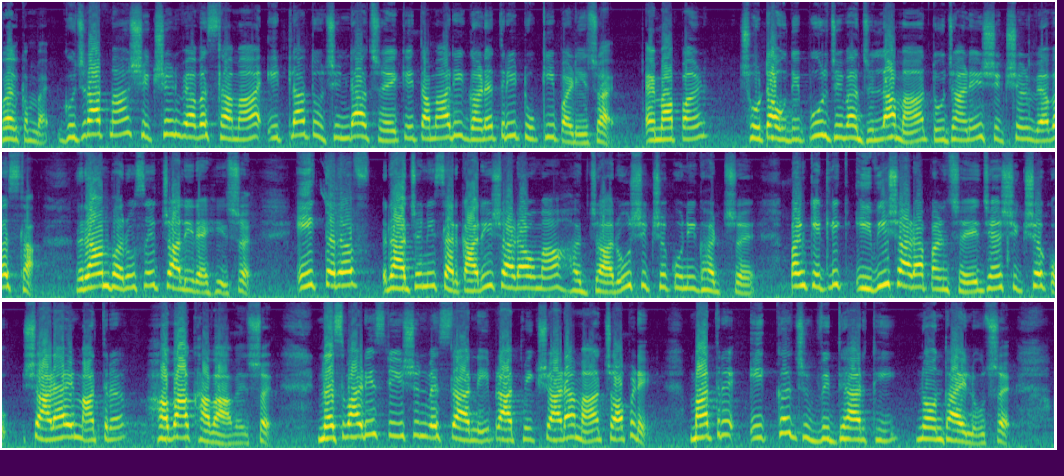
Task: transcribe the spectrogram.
Welcome back. ગુજરાતમાં શિક્ષણ વ્યવસ્થામાં એટલા તો ચિંડા છે કે તમારી ગણતરી ટૂંકી પડી જાય. એમાં પણ છોટાઉદેપુર જેવા જિલ્લામાં તો જાણે શિક્ષણ વ્યવસ્થા રામ ભરોસે ચાલી રહી છે. એક તરફ રાજ્યની સરકારી શાળાઓમાં હજારો શિક્ષકોની ઘટ છે, પણ કેટલીક એવી શાળા પણ છે જ્યાં શિક્ષકો શાળાએ માત્ર હવા ખાવા આવે છે. નસવાડી સ્ટેશન વિસ્તારની પ્રાથમિક શાળામાં ચોપડે માત્ર એક જ વિદ્યાર્થી નોંધાયેલો છે.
